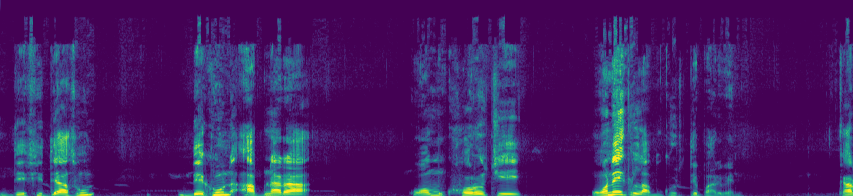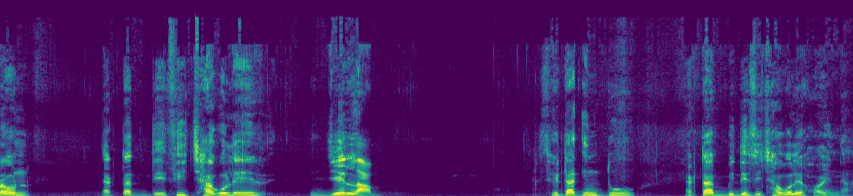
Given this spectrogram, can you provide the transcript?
দেশিতে আসুন, দেখুন আপনারা কম খরচে অনেক লাভ করতে পারবেন। কারণ একটা দেশি ছাগলের যে লাভ সেটা কিন্তু একটা বিদেশি ছাগলে হয় না।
